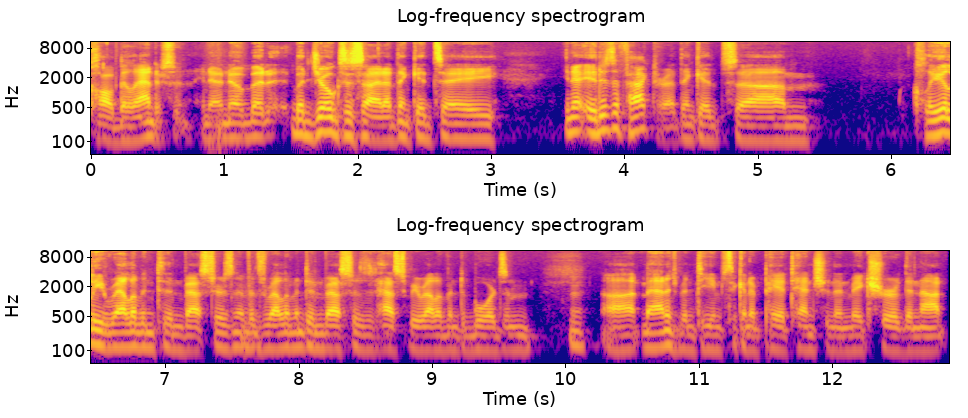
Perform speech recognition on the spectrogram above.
call Bill Anderson. You know, no, but but jokes aside, I think it's a, you know, it is a factor. I think it's um, clearly relevant to investors, and if mm. it's relevant to investors, it has to be relevant to boards and mm. uh, management teams to kind of pay attention and make sure they're not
